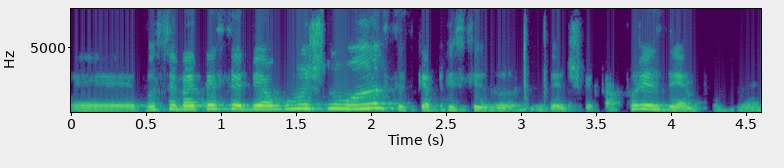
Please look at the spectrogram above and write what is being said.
é, você vai perceber algumas nuances que é preciso identificar. Por exemplo, né,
